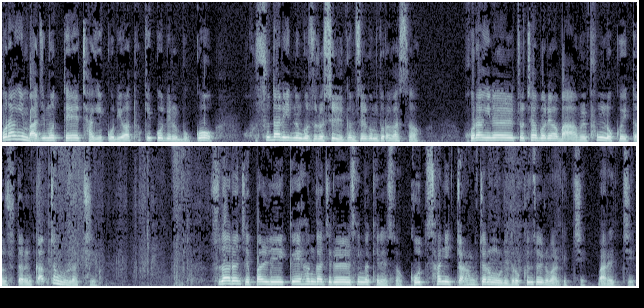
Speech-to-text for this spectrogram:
호랑이 마지못해 자기 꼬리와 토끼 꼬리를 묶고 수달이 있는 곳으로 슬금슬금 돌아갔어. 호랑이를 쫓아버려 마음을 푹 놓고 있던 수달은 깜짝 놀랐지. 수달은 재빨리 꽤 한 가지를 생각해냈어. 곧 산이 쩌렁쩌렁 울리도록 큰 소리로 말했지. 말했지.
